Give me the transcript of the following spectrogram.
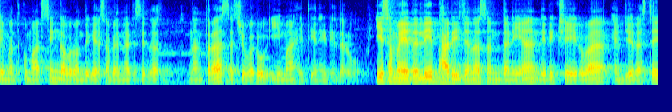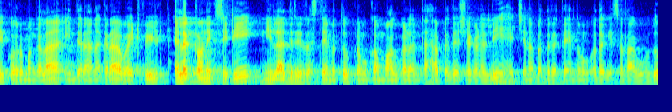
ಸಿಮಂತ್ ಕುಮಾರ್ ಸಿಂಗ್ ಅವರೊಂದಿಗೆ ಸಭೆ ನಡೆಸಿದ ನಂತರ ಸಚಿವರು ಈ ಮಾಹಿತಿ ನೀಡಿದರು. ಈ ಸಮಯದಲ್ಲಿ ಭಾರೀ ಜನಸಂದಣಿಯ ನಿರೀಕ್ಷೆ ಇರುವ ಎಂಜಿ ರಸ್ತೆ, Koramangala, Indiranagar, Whitefield, Electronic City, Neeladri ರಸ್ತೆ ಮತ್ತು ಪ್ರಮುಖ ಮಾಲ್ಗಳಂತಹ ಪ್ರದೇಶಗಳಲ್ಲಿ ಹೆಚ್ಚಿನ ಭದ್ರತೆಯನ್ನು ಒದಗಿಸಲಾಗುವುದು.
